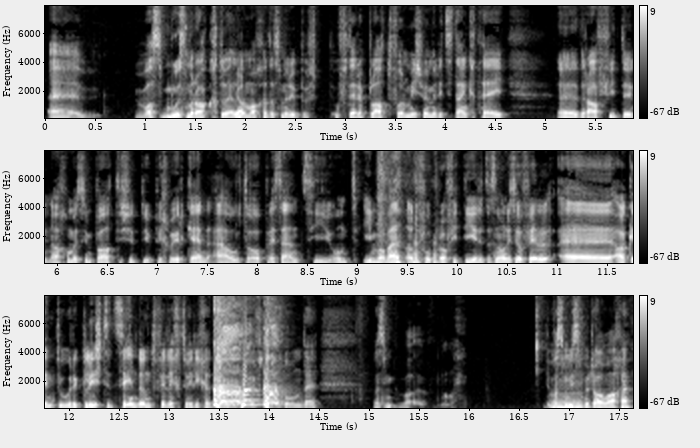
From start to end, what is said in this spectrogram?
Äh, was muss man aktuell ja. machen, dass man auf dieser Plattform ist, wenn man jetzt denkt, hey, äh, der Raffi klingt nach einem sympathischen Typ. Ich würde gerne auch da präsent sein und im Moment noch davon profitieren, dass noch nicht so viele äh, Agenturen gelistet sind und vielleicht werde ich da öfter gefunden. Was, was mhm. müssen wir da machen?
